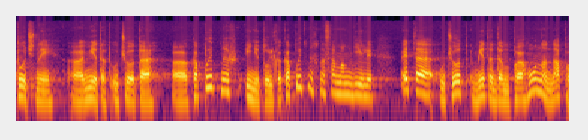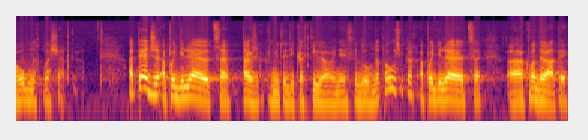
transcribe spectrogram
точный метод учета копытных, и не только копытных на самом деле, это учет методом прогона на пробных площадках. Опять же, определяются, так же как в методе картирования следов на парусиках, определяются э, квадраты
